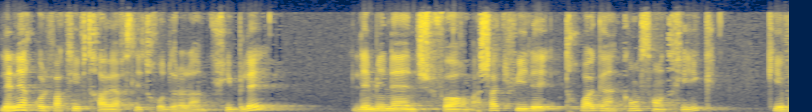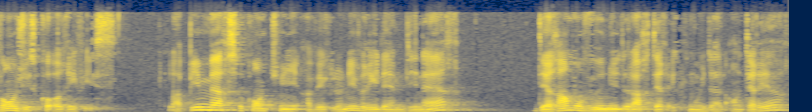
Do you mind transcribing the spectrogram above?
les nerfs olfactifs traversent les trous de la lame criblée. Les méninges forment à chaque filet trois gains concentriques qui vont jusqu'au orifice. La pimère se continue avec le nivrilème des nerfs. Des rameaux venus de l'artère ethmoïdale antérieure,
